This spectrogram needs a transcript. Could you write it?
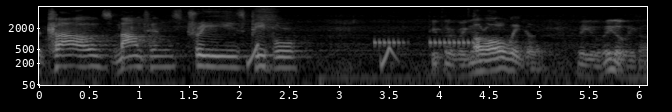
The clouds, mountains, trees, people People are are wiggling. all wiggly. Wiggle, wiggle, wiggle.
